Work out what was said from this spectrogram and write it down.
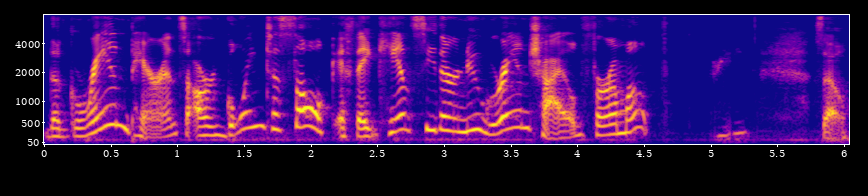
The grandparents are going to sulk if they can't see their new grandchild for a month. Right? So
